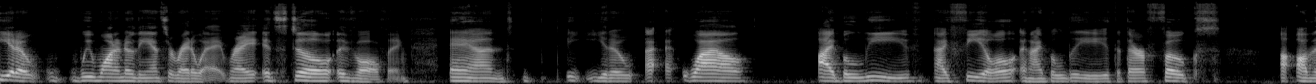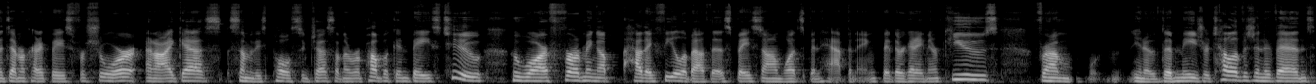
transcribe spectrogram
you know, we want to know the answer right away, right? It's still evolving. And, you know, while I believe, I feel, and I believe that there are folks uh, on the Democratic base for sure, and I guess some of these polls suggest on the Republican base too, who are firming up how they feel about this based on what's been happening. But they're getting their cues from, you know, the major television event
